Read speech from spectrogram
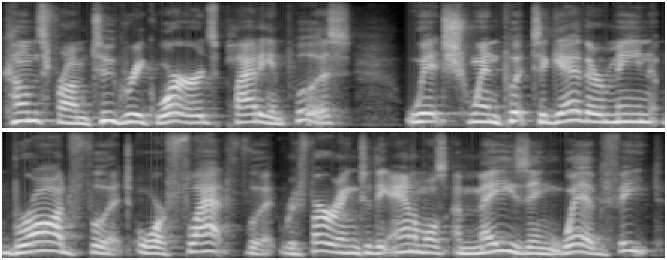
comes from two Greek words, platy and pus, which when put together mean broad foot or flat foot, referring to the animal's amazing webbed feet.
